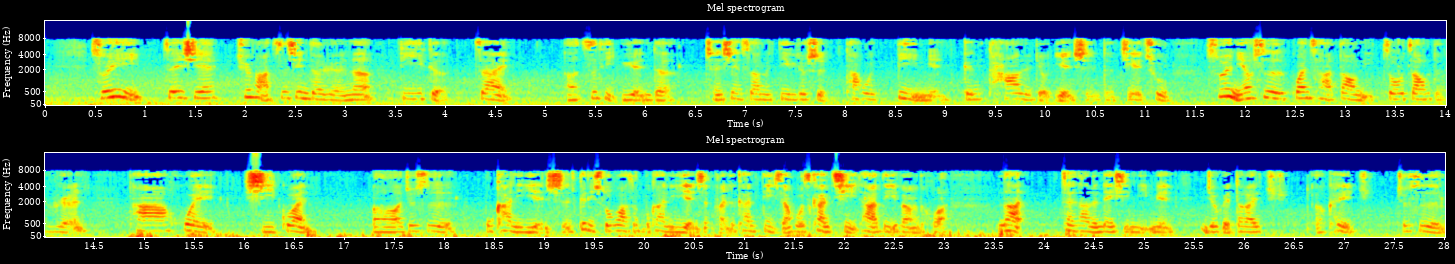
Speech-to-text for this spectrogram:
所以这些缺乏自信的人呢，第一个在呃肢体语言的呈现上面，第一个就是他会避免跟他人有眼神的接触。所以你要是观察到你周遭的人，他会习惯呃就是不看你眼神，跟你说话的时候不看你眼神，反正看地上或是看其他地方的话，那在他的内心里面，你就可以大概呃可以就是。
